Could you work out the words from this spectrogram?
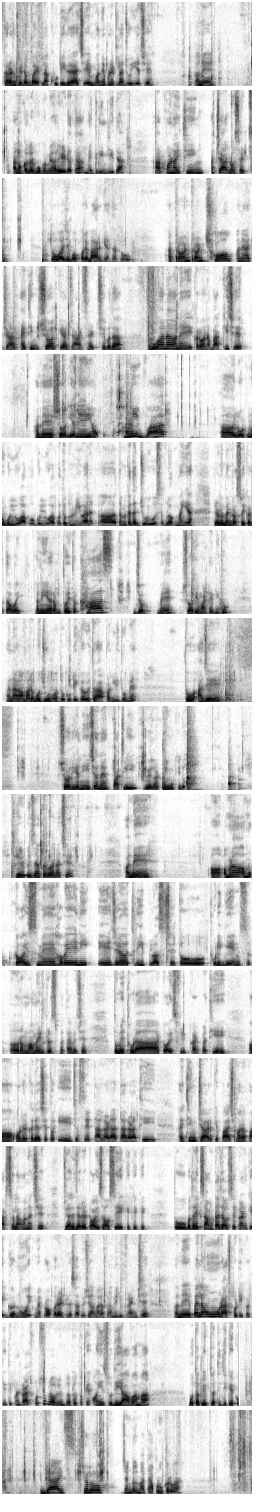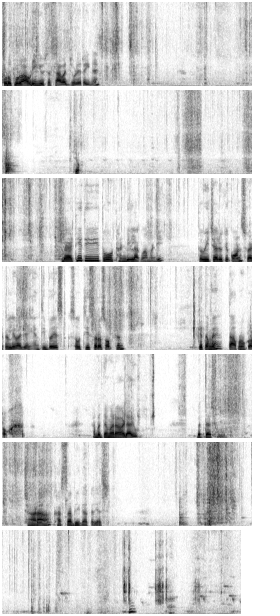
કારણ કે ડબ્બા એટલા ખૂટી ગયા છે મને પણ એટલા જોઈએ છે. અને આનો કલર બહુ ગમ્યો. આ રેડ હતા મેં ગ્રીન લીધા. આ પણ આઈ થિંક આ ચારનો સેટ છે. તો આજે બપોરે બહાર ગયા હતા તો આ ત્રણ ત્રણ છ અને આ ચાર. આઈ થિંક શ્યોર કે આ ચાર સેટ છે. બધા ધોવાના અને એ કરવાના બાકી છે. અને શૌર્યને અહીંયા ઘણી અ, લોટનું ગુલ્લું આપો ગુલ્લું આપો તો ઘણીવાર તમે કદાચ જોયું હશે બ્લોગમાં અહીંયા રણુબેન રસોઈ કરતા હોય અને અહીંયા રમતો હોય તો ખાસ જો મેં શૌર્ય માટે લીધું અને આ મારે બહુ જૂનું હતું, તૂટી ગયું તો આ પણ લીધું મેં. તો આજે શૌર્યની છે ને પાટલી વેલણ અહીં મૂકી દો રેડ પિઝા કરવાના છે અને હમણાં અમુક ટોયઝ મેં, હવે એની એજ થ્રી પ્લસ છે. તો થોડી ગેમ્સ રમવામાં ઇન્ટરેસ્ટ બતાવે છે. તો મેં થોડા ટોયઝ ફ્લિપકાર્ટ પરથી ઓર્ડર કર્યા છે. તો એ જશે તાલાળા. તાલાળાથી આઈ થિંક ચાર કે પાંચ મારા પાર્સલ આવવાના છે. જ્યારે જ્યારે ટોયઝ આવશે, એક એક એક એક, તો બધા એક સામટા જ આવશે, કારણ કે એક ઘરનું એક મેં પ્રોપર એડ્રેસ આપ્યું છે. અમારા ફેમિલી ફ્રેન્ડ છે. અને પહેલાં હું રાજકોટ એ કરતી હતી. પણ રાજકોટ શું પ્રોબ્લેમ થતો હતો કે અહીં સુધી આવવામાં બહુ તકલીફ થતી હતી કે ગાઈસ ચલો, જંગલમાં તાપણું કરવા. થોડું થોડું આવડી ગયું છે સાવજ જોડે રહીને. જો. બેઠી હતી તો ઠંડી લાગવા માંડી. તો વિચાર્યું કે કોણ સ્વેટર લેવા જાય? એનાથી બેસ્ટ સૌથી સરસ ઓપ્શન કે તમે તાપણું કરો. આ બધા મારા અડાયું. બધા છું છાણા ખાસ્સા ભેગા કર્યા છે.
